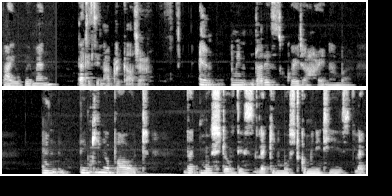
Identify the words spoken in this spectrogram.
by women that is in agriculture. And i mean that is quite a high number. And thinking about that most of this like in most communities like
